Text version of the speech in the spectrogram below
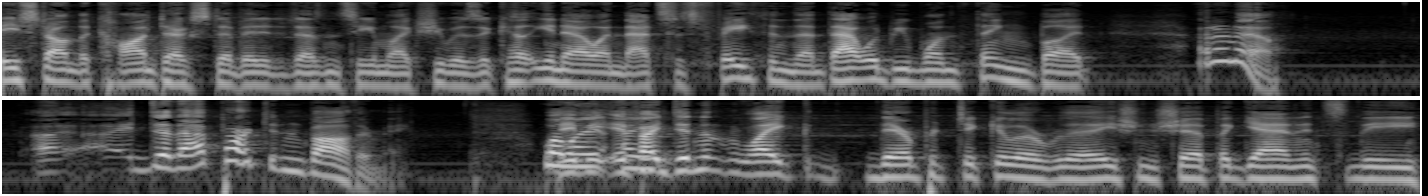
based on the context of it, it doesn't seem like she was a kill. You know, and that's his faith in that. That would be one thing, but I don't know. I, I, that part didn't bother me. Well, Maybe I- if I- I, didn't like their particular relationship, again, it's the.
